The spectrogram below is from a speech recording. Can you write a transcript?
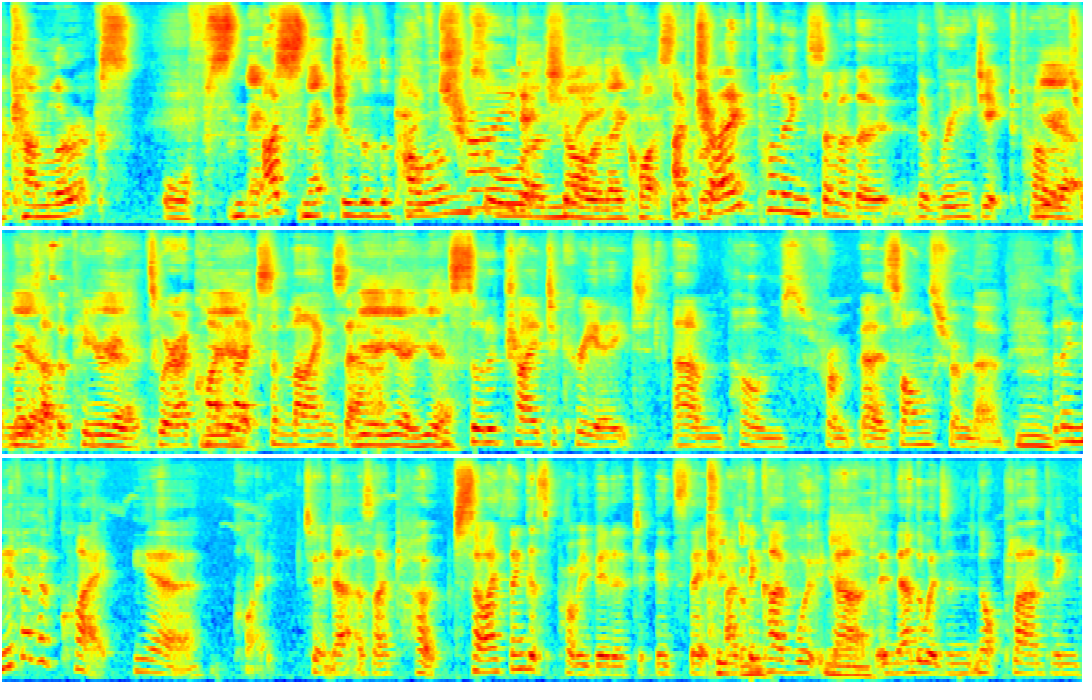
become lyrics or sna- I've- snatches of the poems, tried, or actually. no? Are they quite separate? I've tried pulling some of the, the reject poems Yeah, from those yeah, other periods where I quite yeah. like some lines out. Yeah, yeah, yeah. And sort of tried to create um, poems from uh, songs from them, Mm. but they never have quite yeah quite turned out as I'd hoped. So I think it's probably better. To, it's that Keep I them- think I've worked yeah. out. In other words, in not planting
